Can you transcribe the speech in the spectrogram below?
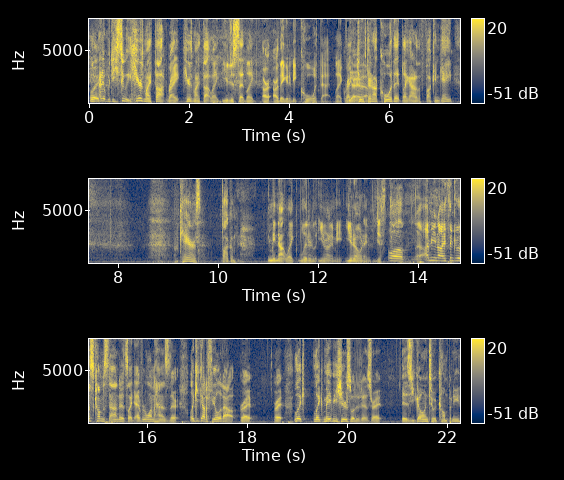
Like I know, but you see, here's my thought, right? Here's my thought. Like you just said, like, are, are they going to be cool with that? Like, right, Yeah, dude? yeah. If they're not cool with it, like out of the fucking gate, who cares? Fuck them. I mean, not like literally. You know what I mean? You know what I mean? Just Well, I mean, I think this comes down to it's like everyone has their like you got to feel it out, right? Right? Like like maybe here's what it is, right? Is you go into a company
